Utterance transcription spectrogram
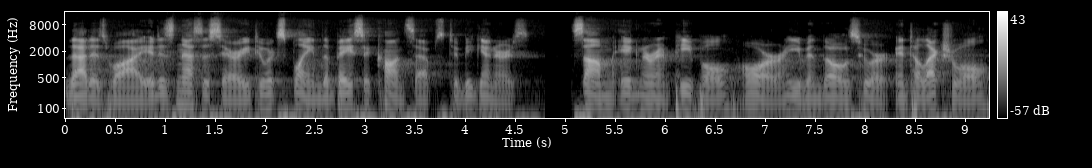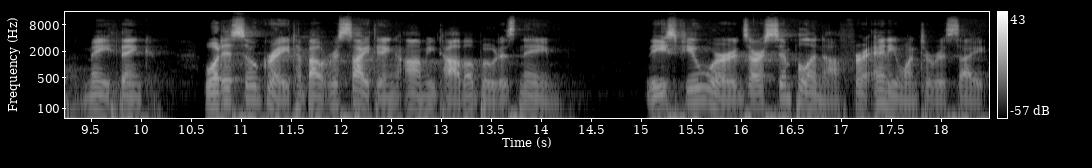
That is why it is necessary to explain the basic concepts to beginners. Some ignorant people, or even those who are intellectual, may think, What is so great about reciting Amitabha Buddha's name? These few words are simple enough for anyone to recite.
